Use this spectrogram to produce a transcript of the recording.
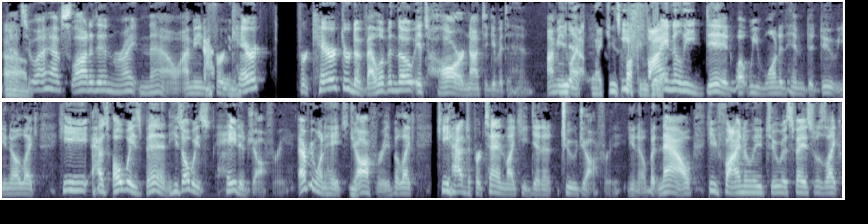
That's Um, who I have slotted in right now. I mean, I for character for character development though, it's hard not to give it to him. I mean, yeah, like he's he fucking good. finally did what we wanted him to do. You know, like he has always been, he's always hated Joffrey. Everyone hates Mm. Joffrey, but like he had to pretend like he didn't to Joffrey, you know, but now he finally to his face was like,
